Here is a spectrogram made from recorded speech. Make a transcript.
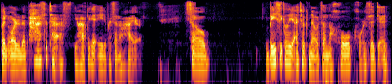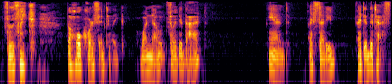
But in order to pass the test, you have to get 80% or higher. So basically I took notes on the whole course I did. So it's like the whole course into like one note. So I did that. And I studied I did the test.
